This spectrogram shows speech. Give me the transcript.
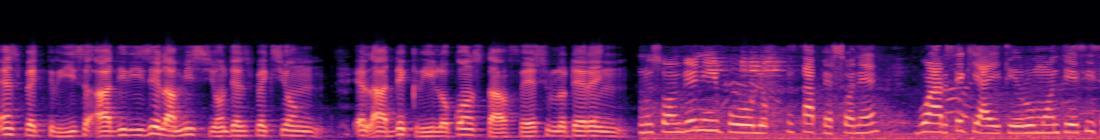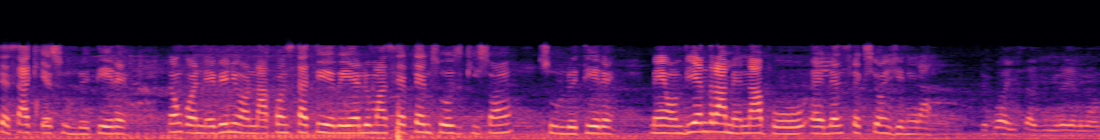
inspectrice, a dirigé la mission d'inspection. Elle a décrit le constat fait sur le terrain. Nous sommes venus pour le constat personnel, voir ce qui a été remonté, si c'est ça qui est sur le terrain. Donc on est venu, on a constaté réellement certaines choses qui sont sur le terrain. Mais on viendra maintenant pour euh, l'inspection générale. De quoi il s'agit réellement?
